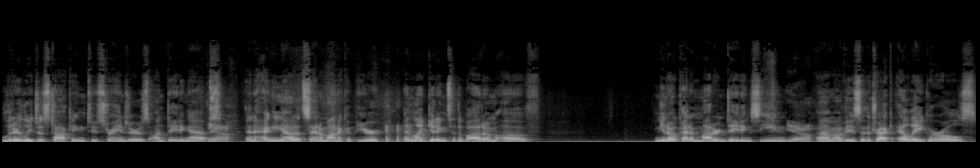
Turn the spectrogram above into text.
literally just talking to strangers on dating apps Yeah. and hanging out at Santa Monica Pier and like getting to the bottom of you know kind of modern dating scene. Yeah. Um, obviously, the track "L.A. Girls,"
